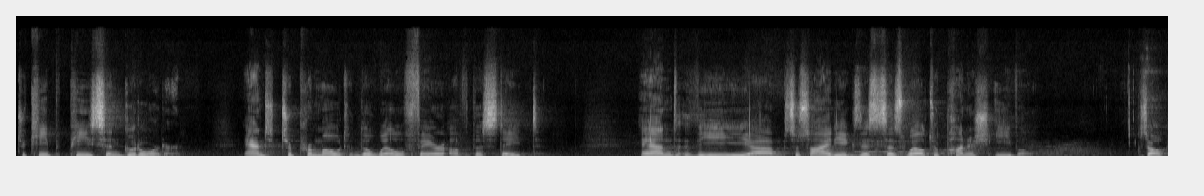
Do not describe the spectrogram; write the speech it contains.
to keep peace and good order and to promote the welfare of the state. And the uh, society exists as well to punish evil. So,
